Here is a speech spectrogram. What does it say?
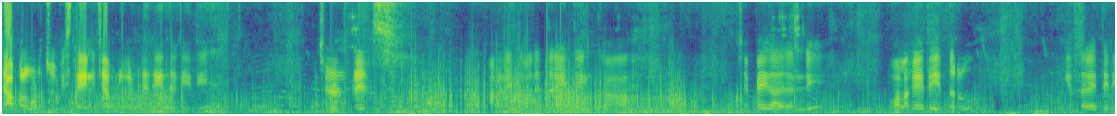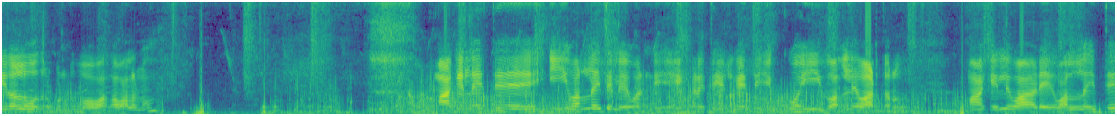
చేపలు కూడా చూపిస్తాయి ఎన్ని చేపలు పట్టినారు ఏంటనేది చూడండి ఫ్రెండ్స్. అక్కడైతే వాళ్ళిద్దరు అయితే ఇంకా చెప్పే కదండి. వాళ్ళకైతే ఇద్దరు. ఇద్దరైతే నీళ్ళలో వదులుకుంటూ పోవాలి వాళ్ళను. మాకెళ్ళైతే ఈ వల్ల అయితే లేవండి. ఇక్కడైతే వీళ్ళకైతే ఎక్కువ ఈ వల్లే వాడతారు. మాకెళ్ళి వాడే వల్ల అయితే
